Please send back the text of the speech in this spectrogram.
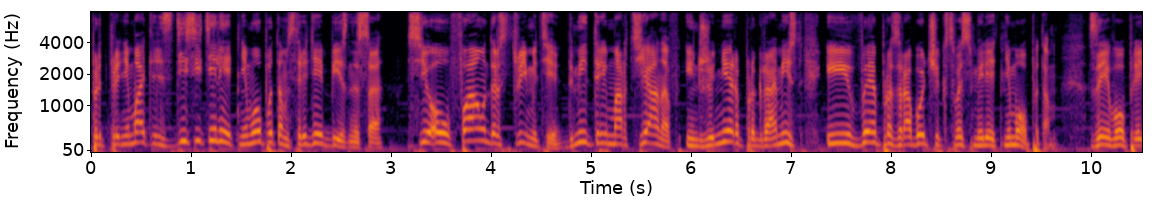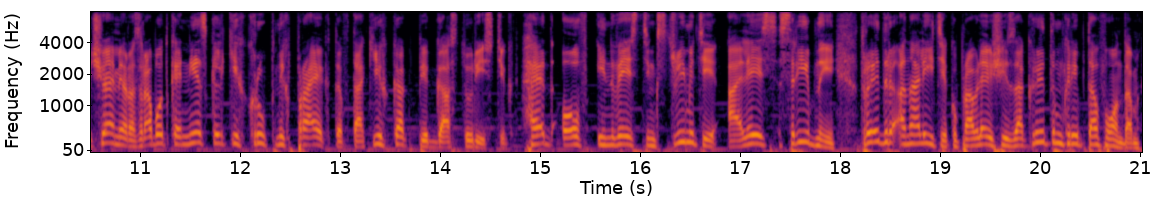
предприниматель с десятилетним опытом в среде бизнеса. CEO-фаундер Streamity Дмитрий Мартьянов, инженер, программист и веб-разработчик с восьмилетним опытом. За его плечами разработка нескольких крупных проектов, таких как Pegas Touristic. Head of Investing Streamity Олесь Срибный, трейдер-аналитик, управляющий закрытым криптофондом,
